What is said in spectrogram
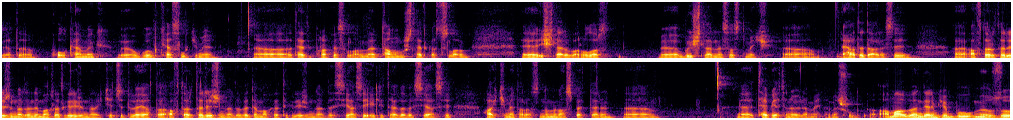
və ya da Paul Kamek, e, Will Castle kimi ə, tədqiq professorların və tanınmış tədqiqatçıların ə, işləri var. Onlar ə, bu işlərin əsas demək ə, əhatə dairəsi avtoritar rejimlərdən demokratik rejimlərə keçid və ya da avtoritar rejimlərdə və demokratik rejimlərdə siyasi elita ilə və siyasi hakimiyyət arasında münasibətlərin təbiətini öyrənməklə məşğuldur. Amma mən deyirəm ki, bu mövzu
